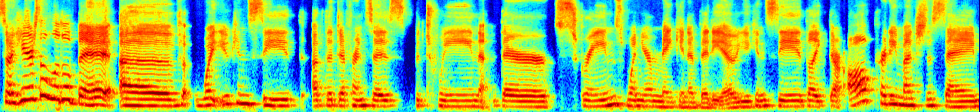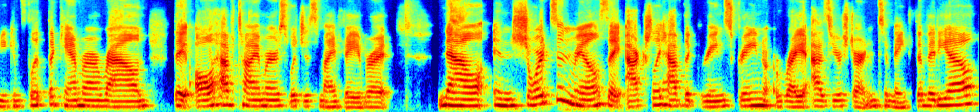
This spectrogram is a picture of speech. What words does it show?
So here's a little bit of what you can see of the differences between their screens when you're making a video. You can see like they're all pretty much the same. You can flip the camera around. They all have timers, which is my favorite. Now in shorts and reels, they actually have the green screen right as you're starting to make the video.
